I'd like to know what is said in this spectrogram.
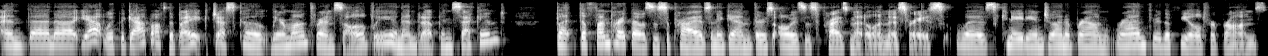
And then uh, yeah, with the gap off the bike, Jessica Learmonth ran solidly and ended up in second. But the fun part that was a surprise, and again, there's always a surprise medal in this race, was Canadian Joanna Brown ran through the field for bronze.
